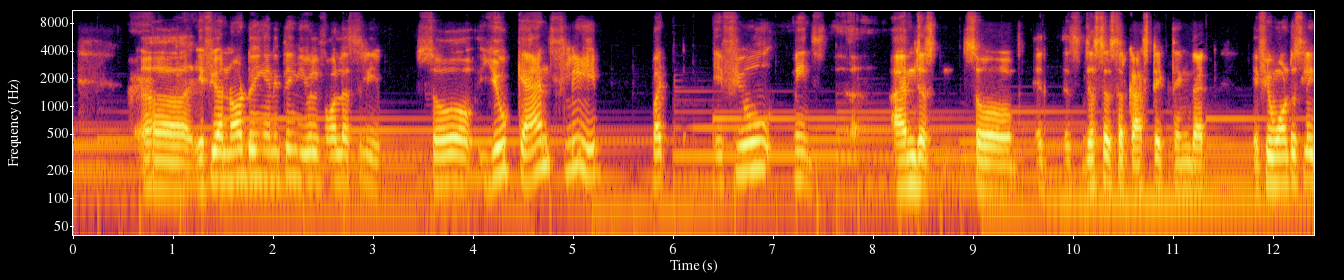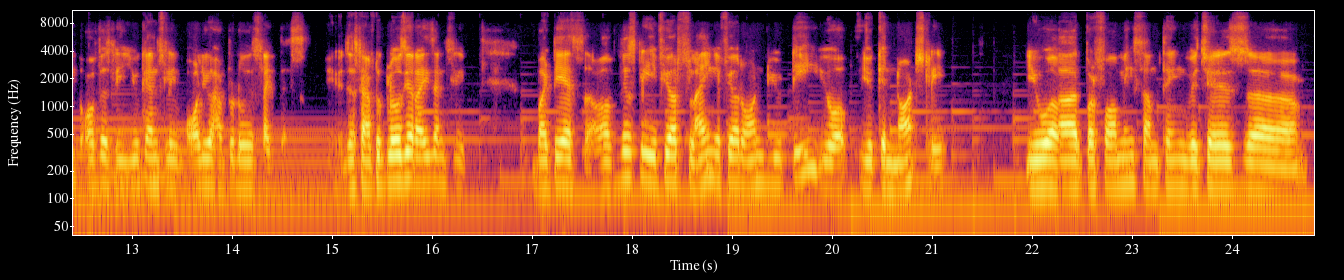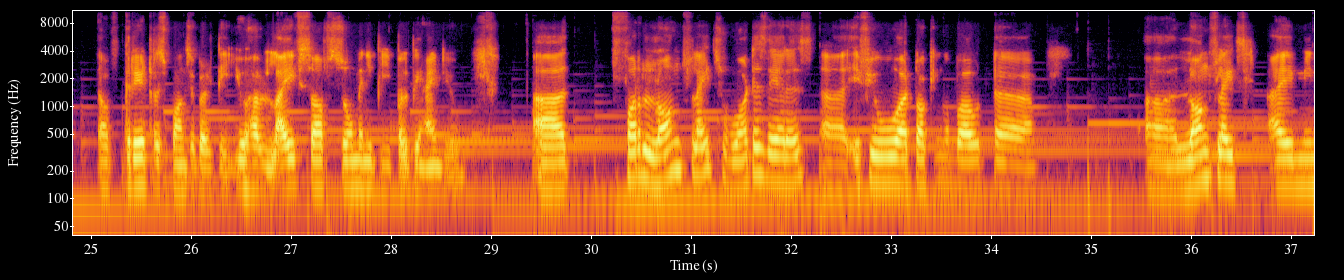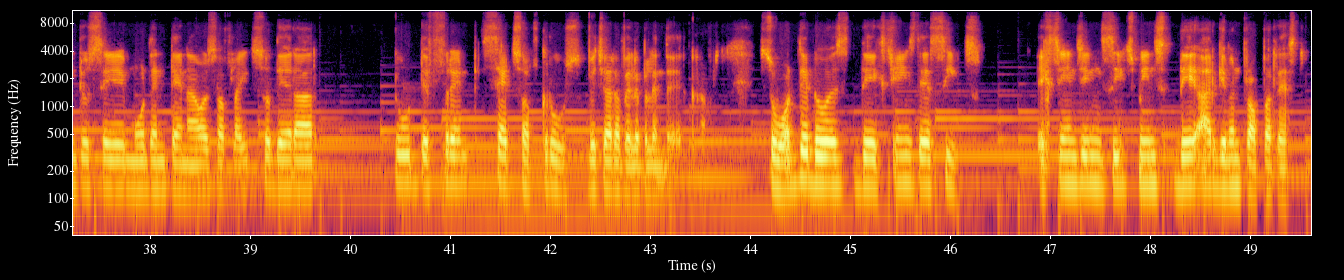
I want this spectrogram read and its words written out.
uh, if you're not doing anything you will fall asleep so you can sleep but if you means uh, i'm just so it, it's just a sarcastic thing that if you want to sleep obviously you can sleep all you have to do is like this you just have to close your eyes and sleep. But yes obviously if you're flying if you're on duty you you cannot sleep. You are performing something which is uh, of great responsibility. You have lives of so many people behind you. Uh, for long flights what is there is uh, if you are talking about uh, uh, long flights i mean to say more than 10 hours of flight. So there are two different sets of crews which are available in the aircraft. So what they do is they exchange their seats. Exchanging seats means they are given proper rest.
